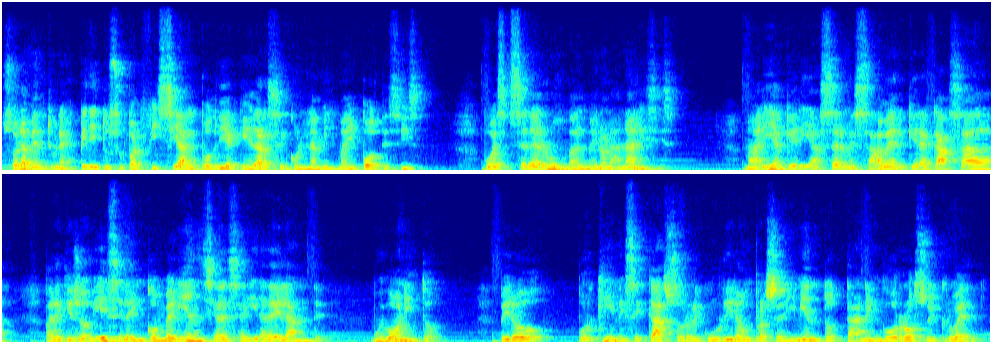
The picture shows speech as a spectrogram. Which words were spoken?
Solamente un espíritu superficial podría quedarse con la misma hipótesis, pues se derrumba al menor análisis. María quería hacerme saber que era casada para que yo viese la inconveniencia de seguir adelante. Muy bonito. Pero, ¿por qué en ese caso recurrir a un procedimiento tan engorroso y cruel?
